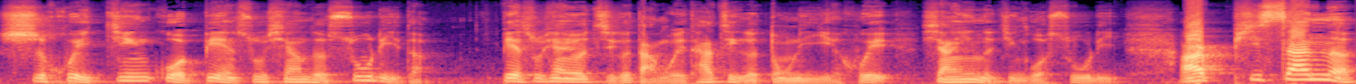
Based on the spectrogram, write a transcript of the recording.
是会经过变速箱的梳理的。变速箱有几个档位，它这个动力也会相应的经过梳理。而 P 三呢，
